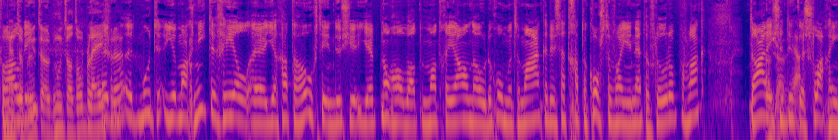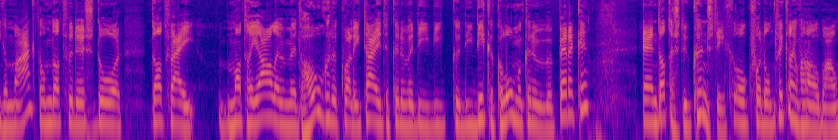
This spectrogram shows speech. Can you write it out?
Netto bruto, het moet wat opleveren. Het, het, moet, je mag niet te veel, uh, je gaat de hoogte in, dus je, je hebt nogal wat materiaal nodig om het te maken. Dus dat gaat de kosten van je netto vloeroppervlak. Daar oh, is natuurlijk ja. een slag in gemaakt, omdat we dus door dat wij materialen met hogere kwaliteiten kunnen we die, die, die dikke kolommen kunnen we beperken. En dat is natuurlijk kunstig, ook voor de ontwikkeling van opbouw.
